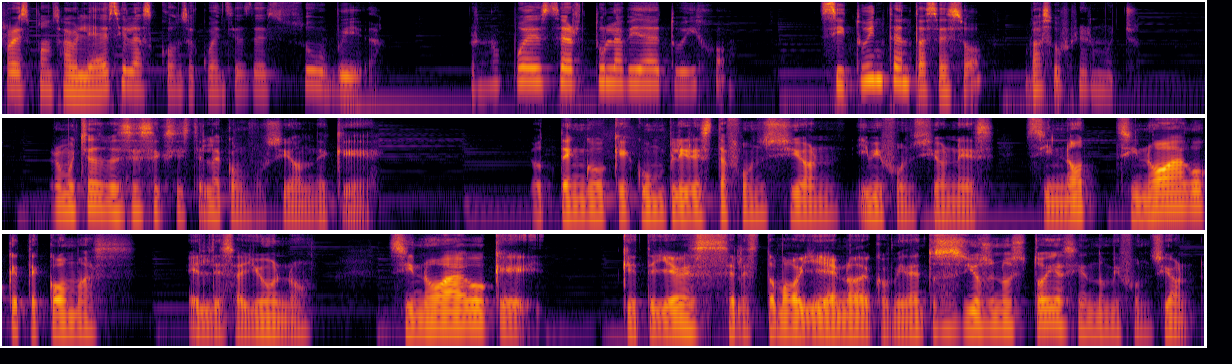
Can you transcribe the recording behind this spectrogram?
responsabilidades y las consecuencias de su vida. Pero no puedes ser tú la vida de tu hijo. Si tú intentas eso, va a sufrir mucho. Pero muchas veces existe la confusión de que yo tengo que cumplir esta función y mi función es, si no, si no hago que te comas el desayuno, si no hago que, que te lleves el estómago lleno de comida, entonces yo no estoy haciendo mi función.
